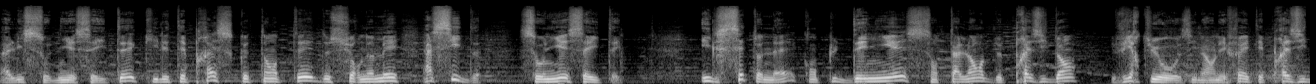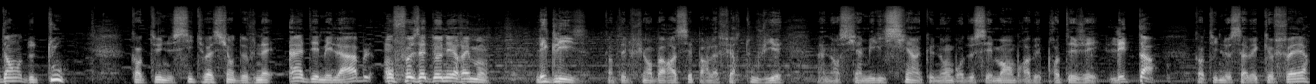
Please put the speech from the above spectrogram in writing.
Alice Saunier-Seité, qu'il était presque tenté de surnommer acide Saunier-Seité. Il s'étonnait qu'on pût dénier son talent de président virtuose. Il a en effet été président de tout. Quand une situation devenait indémêlable, on faisait donner Raymond. L'Église, quand elle fut embarrassée par l'affaire Touvier, un ancien milicien que nombre de ses membres avaient protégé. L'État, quand il ne savait que faire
